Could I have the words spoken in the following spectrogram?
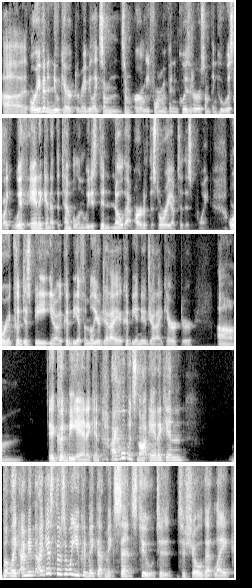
uh, or even a new character, maybe like some some early form of an Inquisitor or something who was like with Anakin at the temple, and we just didn't know that part of the story up to this point. Or it could just be, you know, it could be a familiar Jedi, it could be a new Jedi character um, it could be Anakin. I hope it's not Anakin, but like, I mean, I guess there's a way you could make that make sense too, to to show that like,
